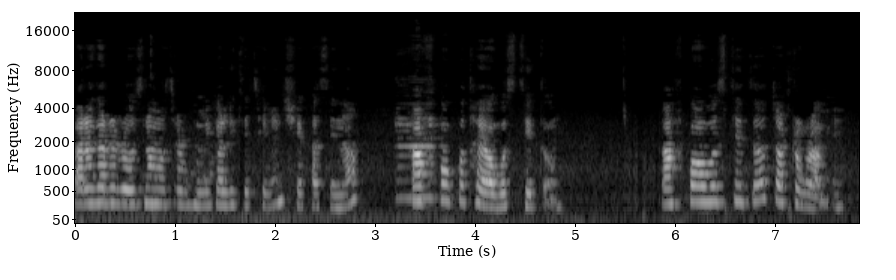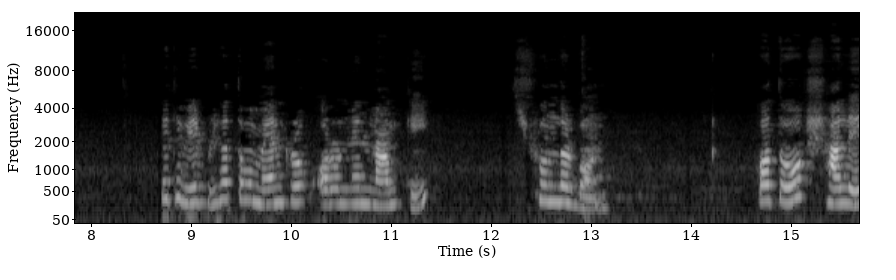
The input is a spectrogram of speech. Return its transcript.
কারাগারে রোজনা মোচার ভূমিকা লিখেছিলেন শেখ হাসিনা। কাফকো কোথায় অবস্থিত? কাফকো অবস্থিত চট্টগ্রামে। পৃথিবীর বৃহত্তম ম্যানগ্রোভ অরণ্যের নাম কি? সুন্দরবন। কত সালে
